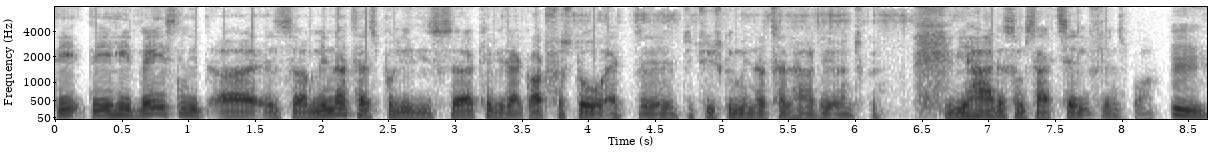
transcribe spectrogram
det, det er helt væsentligt, og øh, så mindretalspolitisk, så kan vi da godt forstå, at øh, det tyske mindretal har det ønske. Så vi har det som sagt selv i Flensborg. Mm.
